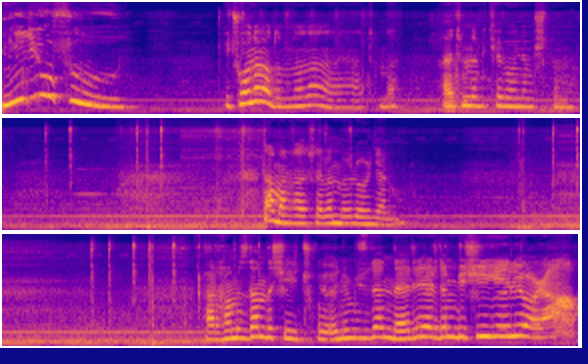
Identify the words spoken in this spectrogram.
Ne diyorsun? Hiç oynamadım lan hayatımda. Hayatımda bir kere oynamıştım. ama. Tamam arkadaşlar ben böyle oynarım. Arkamızdan da şey çıkıyor. Önümüzden de her yerden bir şey geliyor ya.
